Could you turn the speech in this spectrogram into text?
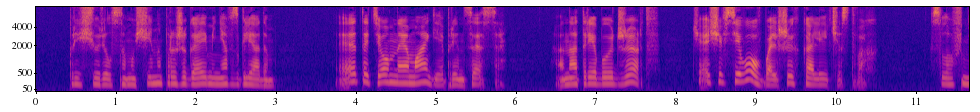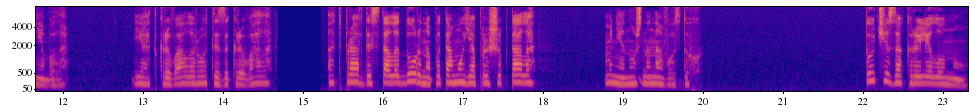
— прищурился мужчина, прожигая меня взглядом. «Это темная магия, принцесса. Она требует жертв, чаще всего в больших количествах». Слов не было. Я открывала рот и закрывала. От правды стало дурно, потому я прошептала — мне нужно на воздух. Тучи закрыли луну.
